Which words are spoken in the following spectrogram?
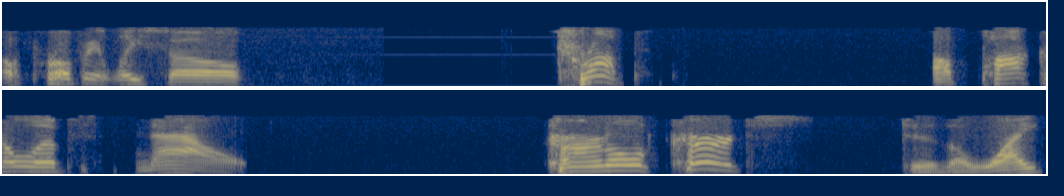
appropriately so, Trump, Apocalypse Now. Colonel Kurtz to the white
